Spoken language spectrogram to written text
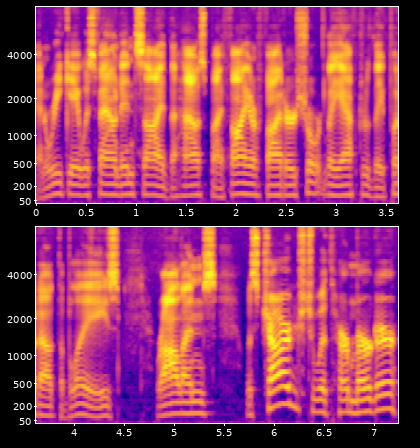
Enrique was found inside the house by firefighters shortly after they put out the blaze. Rollins was charged with her murder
